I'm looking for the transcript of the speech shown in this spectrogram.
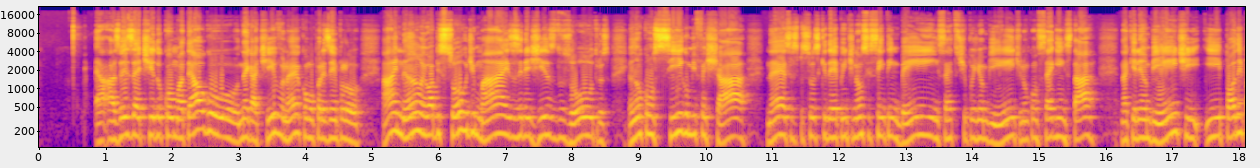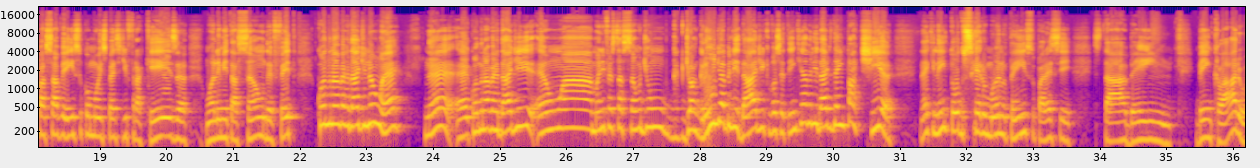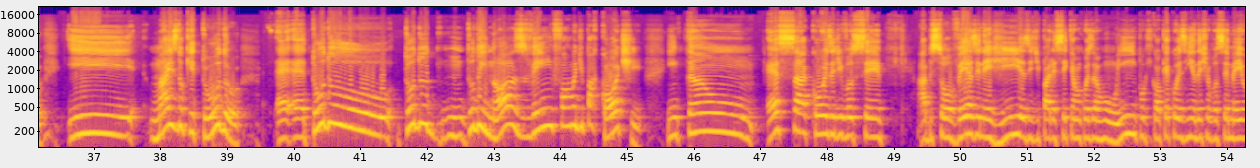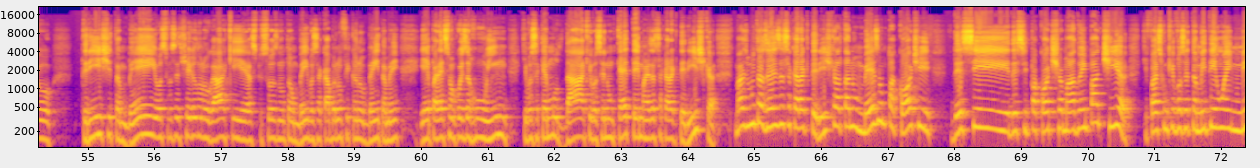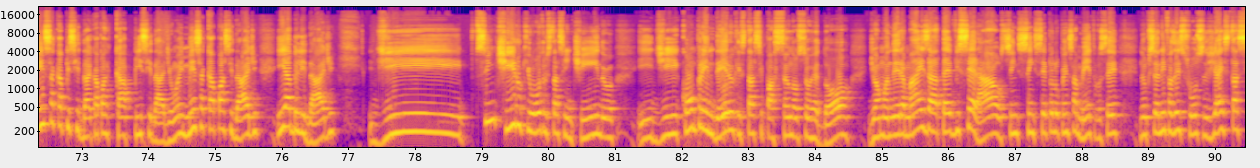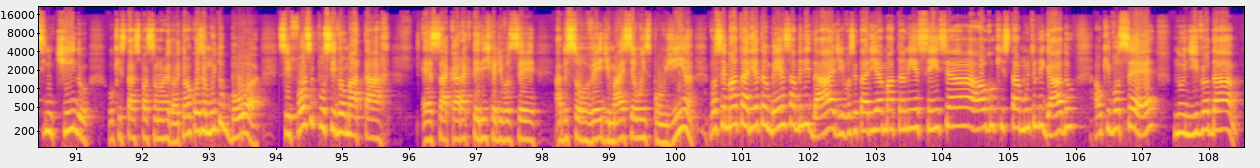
às vezes é tido como até algo negativo, né? Como, por exemplo, ai não, eu absorvo demais as energias dos outros, eu não consigo me fechar, né? Essas pessoas que de repente não se sentem bem em certo tipo de ambiente, não conseguem estar naquele ambiente e podem passar a ver isso como uma espécie de fraqueza, uma limitação, um defeito, quando na verdade não é né? É, quando na verdade é uma manifestação de, um, de uma grande habilidade que você tem, que é a habilidade da empatia. Né, que nem todo ser humano tem isso, parece estar bem, bem claro. E mais do que tudo, é, é, tudo, tudo, tudo em nós vem em forma de pacote. Então, essa coisa de você absorver as energias e de parecer que é uma coisa ruim, porque qualquer coisinha deixa você meio triste também, ou se você chega num lugar que as pessoas não estão bem, você acaba não ficando bem também, e aí parece uma coisa ruim, que você quer mudar, que você não quer ter mais essa característica, mas muitas vezes essa característica ela tá no mesmo pacote desse, desse pacote chamado empatia, que faz com que você também tenha uma imensa capacidade, capacidade, uma imensa capacidade e habilidade de sentir o que o outro está sentindo e de compreender o que está se passando ao seu redor de uma maneira mais até visceral, sem, sem ser pelo pensamento. Você não precisa nem fazer esforço, você já está sentindo o que está se passando ao redor. Então é uma coisa muito boa. Se fosse possível matar essa característica de você absorver demais, ser uma esponjinha, você mataria também essa habilidade, você estaria matando em essência algo que está muito ligado ao que você é no nível da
